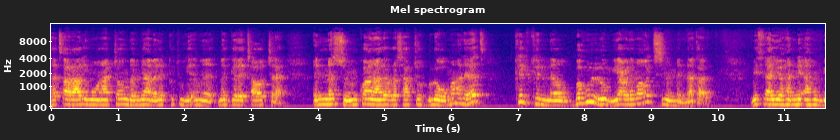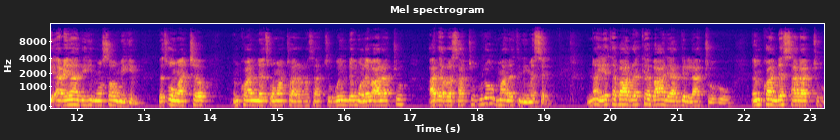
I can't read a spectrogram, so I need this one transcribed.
ተጻራሪ መሆናቸውን በሚያመለክቱ የእምነት መገለጫዎች ላይ እነሱን እንኳን አደረሳችሁ ብሎ ማለት ክልክል ነው በሁሉም የዑለማዎች ስምምነት አለ مثل أن يهنئهم بأعيادهم وصومهم በጾማቸው እንኳን ለጾማችሁ አደረሳችሁ ወይም ደግሞ ለበዓላችሁ አደረሳችሁ ብሎ ማለትን ይመስል እና የተባረከ በዓል ያርግላችሁ እንኳን ደስ አላችሁ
